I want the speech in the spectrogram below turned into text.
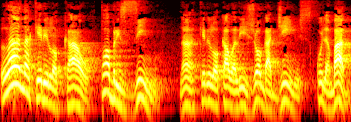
lá naquele local, pobrezinho, naquele local ali, jogadinho, esculhambado,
